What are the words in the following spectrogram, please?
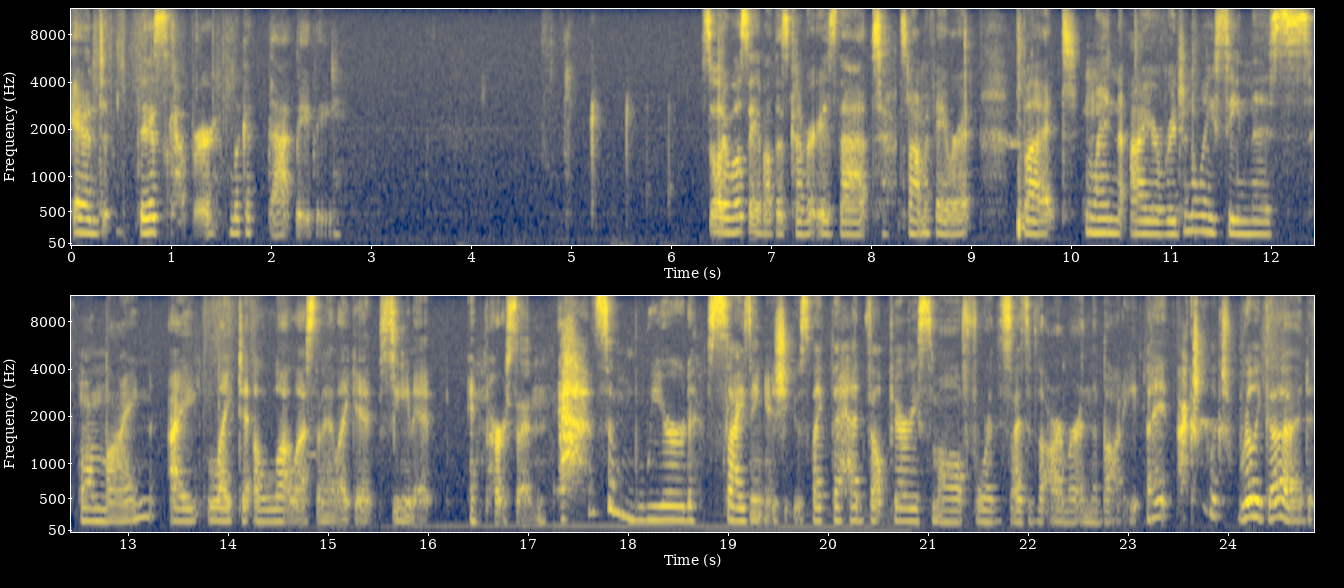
And this cover, look at that baby. So what I will say about this cover is that it's not my favorite, but when I originally seen this online, I liked it a lot less than I like it seeing it in person. It had some weird sizing issues, like the head felt very small for the size of the armor and the body, but it actually looks really good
